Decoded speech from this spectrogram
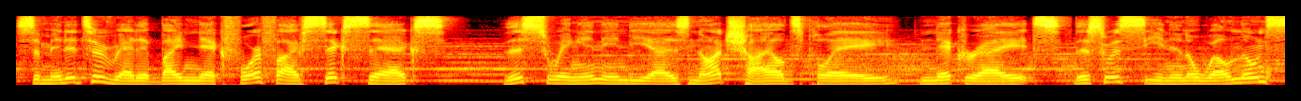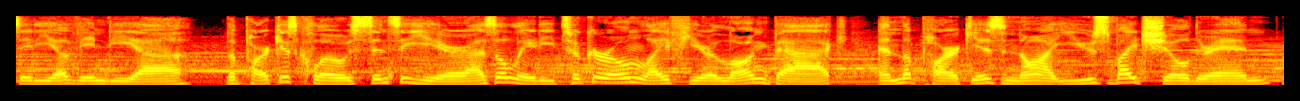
Submitted to Reddit by Nick4566. This swing in India is not child's play. Nick writes, This was seen in a well known city of India. The park is closed since a year as a lady took her own life here long back, and the park is not used by children.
